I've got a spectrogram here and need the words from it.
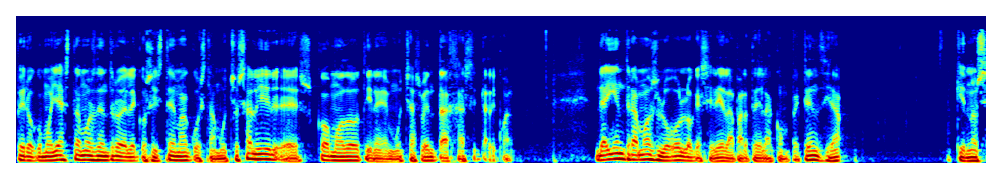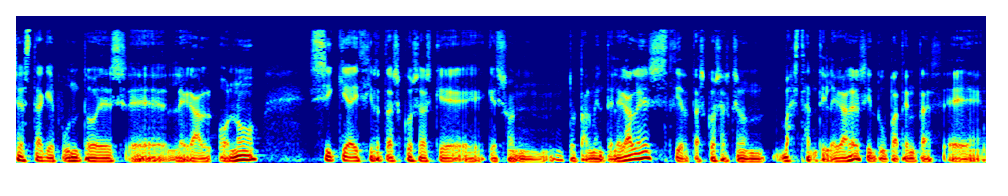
Pero como ya estamos dentro del ecosistema, cuesta mucho salir, es cómodo, tiene muchas ventajas y tal y cual. De ahí entramos luego en lo que sería la parte de la competencia, que no sé hasta qué punto es eh, legal o no. Sí que hay ciertas cosas que, que, son totalmente legales, ciertas cosas que son bastante ilegales. Si tú patentas eh,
